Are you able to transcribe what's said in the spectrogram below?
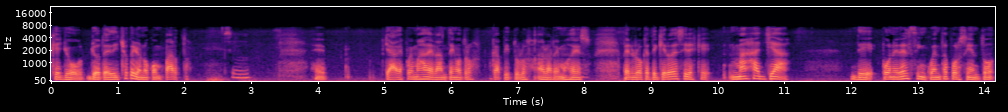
que yo, yo te he dicho que yo no comparto. Sí. Eh, ya después más adelante en otros capítulos hablaremos de eso. Pero lo que te quiero decir es que más allá de poner el 50%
